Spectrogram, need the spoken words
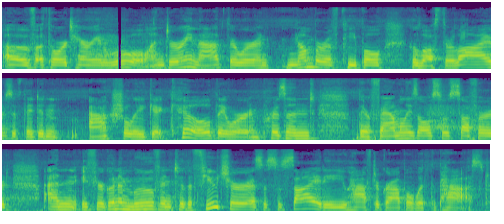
of authoritarian rule. And during that, there were a number of people who lost their lives. If they didn't actually get killed, they were imprisoned. Their families also suffered. And if you're going to move into the future as a society, you have to grapple with the past.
